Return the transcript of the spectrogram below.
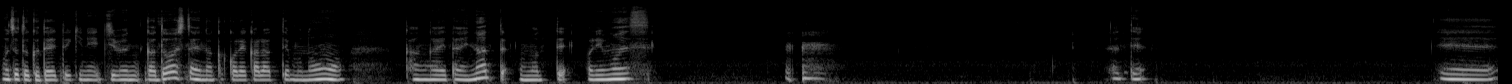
もうちょっと具体的に自分がどうしたいのかこれからってものを考えたいなって思っております。さて。えー、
